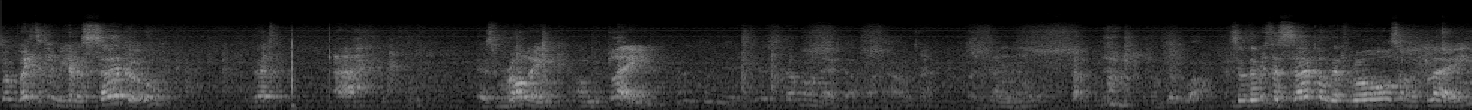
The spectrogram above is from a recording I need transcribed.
So basically, we have a circle that uh, is rolling on the plane. So there is a circle that rolls on a plane.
